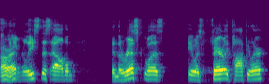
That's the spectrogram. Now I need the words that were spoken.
All right. He released this album and the risk was it was fairly popular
